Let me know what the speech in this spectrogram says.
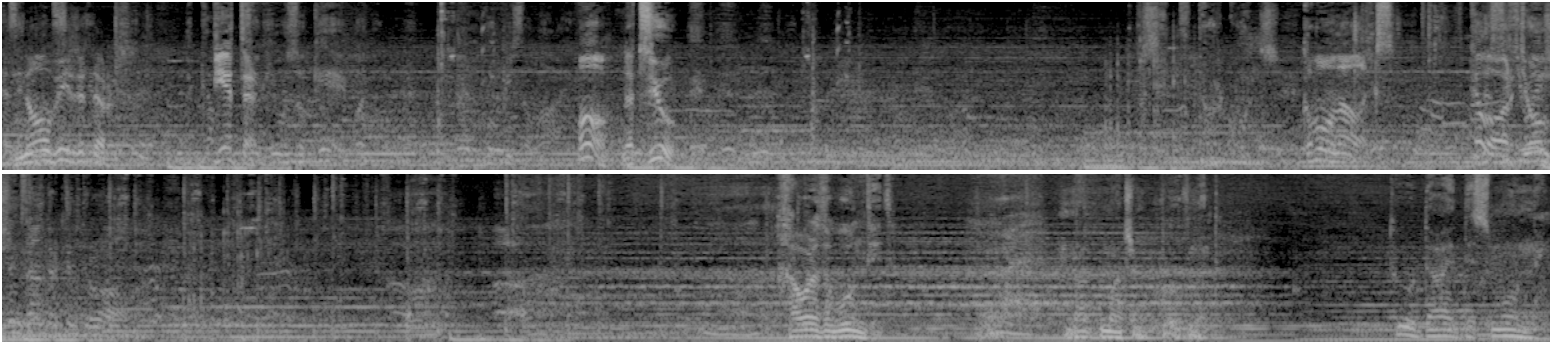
Hasn't No visitors. Pieter! He was okay, but hope he's alive. Oh, that's you. The Dark Ones. Come on, Alex. Hello, the Artyom. situation's under control. How are the wounded? Not much improvement. Two died this morning.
